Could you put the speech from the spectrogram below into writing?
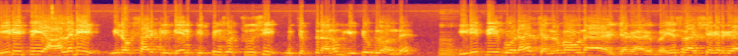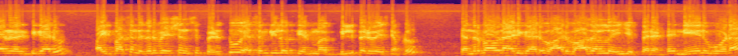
టీడీపీ ఆల్రెడీ మీరు ఒకసారి నేను క్లిప్పింగ్స్ కూడా చూసి మీకు చెప్తున్నాను యూట్యూబ్లో ఉంది. Hmm. టీడీపీ కూడా Chandrababu Naidu YS Rajasekhar Reddy garu five percent రిజర్వేషన్స్ పెడుతూ అసెంబ్లీలో బిల్లు పెరవేసినప్పుడు చంద్రబాబు నాయుడు గారు వారి వాదనలో ఏం చెప్పారంటే నేను కూడా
